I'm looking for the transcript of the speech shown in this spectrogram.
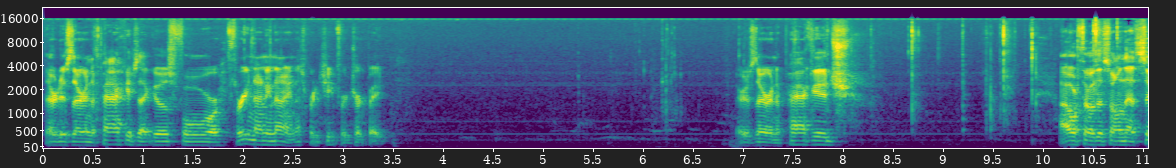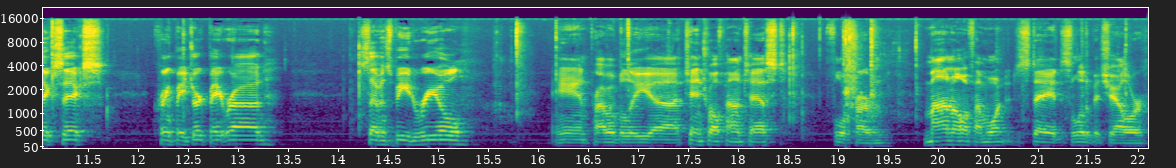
There it is there in the package. That goes for $3.99. That's pretty cheap for a jerkbait. There's there in the package. I will throw this on that 6.6 crankbait jerkbait rod, 7-speed reel, and probably uh, 10, 12 pound test fluorocarbon. Mono if I wanted to stay just a little bit shallower.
